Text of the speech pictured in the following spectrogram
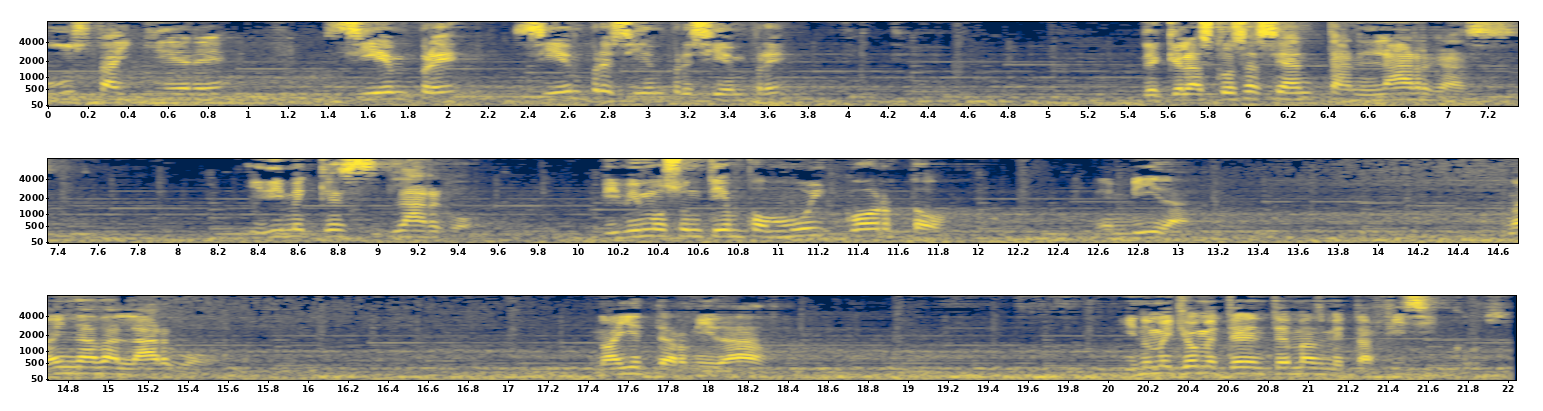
gusta y quiere siempre, siempre, siempre, siempre de que las cosas sean tan largas. Y dime qué es largo. Vivimos un tiempo muy corto en vida. No hay nada largo. No hay eternidad. Y no me quiero meter en temas metafísicos.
